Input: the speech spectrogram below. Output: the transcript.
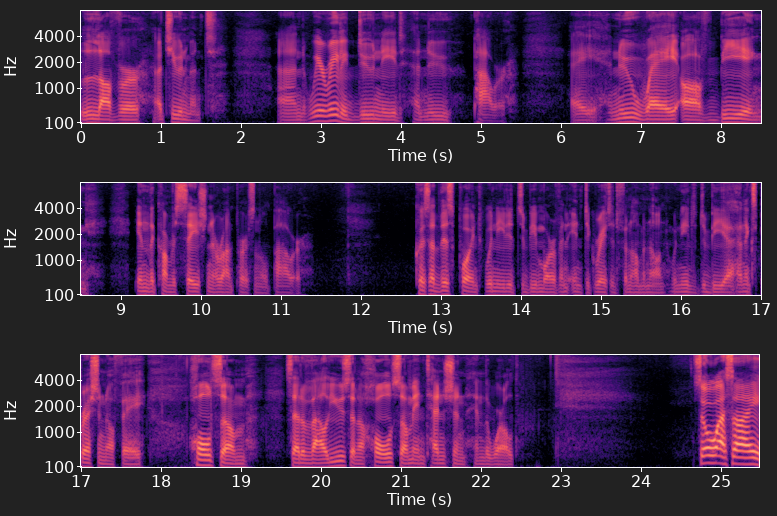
lover attunement. And we really do need a new power, a new way of being in the conversation around personal power. Because at this point, we needed to be more of an integrated phenomenon. We needed to be a, an expression of a wholesome set of values and a wholesome intention in the world. So as I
